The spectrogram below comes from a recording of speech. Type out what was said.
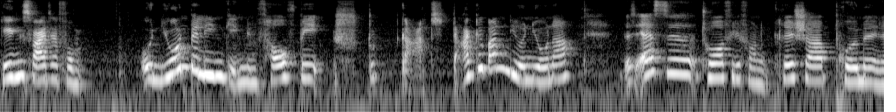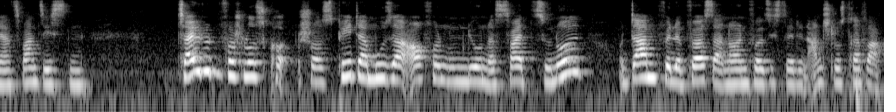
ging es weiter vom Union Berlin gegen den VfB Stuttgart. Da gewannen die Unioner. Das erste Tor fiel von Grisha Prömel in der 20. Zwei Minuten vor Schluss schoss Peter Musa auch von Union das 2 zu 0 und dann Philipp Förster 49. den Anschlusstreffer.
